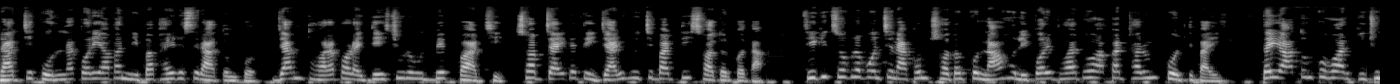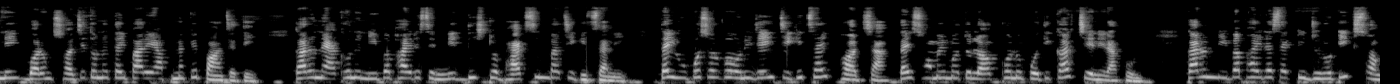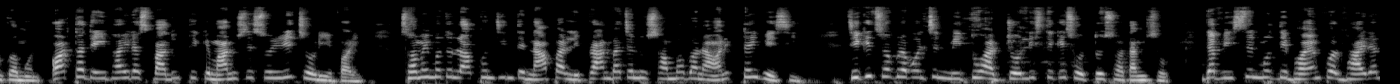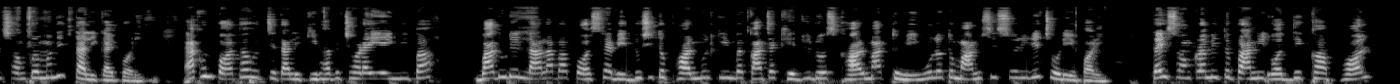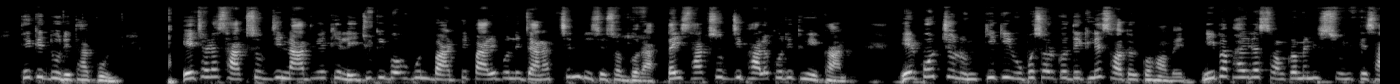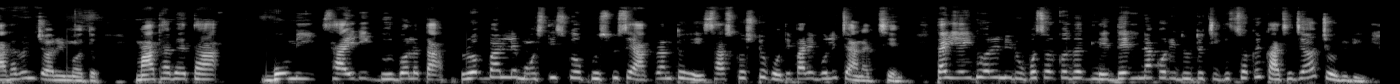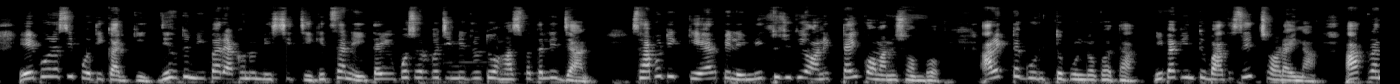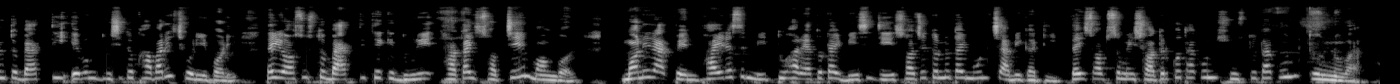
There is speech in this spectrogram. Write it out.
রাজ্যে করোনা করে আবার নিপা ভাইরাসের আতঙ্ক। যার ধরা পড়ায় দেশ জুড়ে উদ্বেগ বাড়ছে। সব জায়গাতেই জারি হচ্ছে বাড়তি সতর্কতা। চিকিৎসকরা বলছেন এখন সতর্ক না হলে পরে ভয়াবহ আকার ধারণ করতে পারে। তাই আতঙ্ক হওয়ার কিছু নেই, বরং সচেতনতাই পারে আপনাকে বাঁচাতে। কারণ এখনও নিপা ভাইরাসের নির্দিষ্ট ভ্যাকসিন বা চিকিৎসা নেই। তাই উপসর্গ অনুযায়ী চিকিৎসায় খরচা তাই সময় মতো লক্ষণ ও প্রতিকার চেনে রাখুন। কারণ নিবা ভাইরাস একটি জুনোটিক সংক্রমণ। অর্থাৎ এই ভাইরাস বাদুর থেকে মানুষের শরীরে ছড়িয়ে পড়ে। সময় মতো লক্ষণ চিনতে না পারলে প্রাণ বাঁচানোর সম্ভাবনা অনেকটাই বেশি। চিকিৎসকরা বলছেন মৃত্যু হার চল্লিশ থেকে সত্তর শতাংশ, যা বিশ্বের মধ্যে ভয়ঙ্কর ভাইরাল সংক্রমণের তালিকায় পড়ে। এখন কথা হচ্ছে তাহলে কীভাবে ছড়ায় এই নিপা? বাদুড়ের লালা বা পশ্রাবে দূষিত ফলমূল কিংবা কাঁচা খেজুর রস খাওয়ার মাধ্যমে মূলত মানুষের শরীরে ছড়িয়ে পড়ে। তাই সংক্রামিত প্রাণীর অর্ধেক খাওয়া ফল থেকে দূরে থাকুন। এছাড়া শাকসবজি না ধুয়ে খেলে ঝুঁকি বহুগুণ বাড়তে পারে বলে জানাচ্ছেন বিশেষজ্ঞরা। তাই শাকসবজি ভালো করে ধুয়ে খান। এরপর চলুন কি কি উপসর্গ দেখলে সতর্ক হবেন। নিপা ভাইরাস সংক্রমণের শুরুতে সাধারণ জ্বরের মতো। মাথা ব্যথা বমি, শারীরিক দুর্বলতা, রোগ বাড়লে মস্তিষ্ক ফুসফুসে আক্রান্ত হয়ে শ্বাসকষ্ট হতে পারে বলে জানাচ্ছেন। তাই এই ধরনের উপসর্গ দেখলে দেরি না করে দ্রুত চিকিৎসকের কাছে যাওয়া জরুরি। এরপর আসি প্রতিকার কি? যেহেতু নিপার এখনও নিশ্চিত চিকিৎসা নেই, তাই উপসর্গ চিহ্নে দ্রুত হাসপাতালে যান। সাপোর্টিভ কেয়ার পেলে মৃত্যু ঝুঁকি অনেকটাই কমানো সম্ভব। আরেকটা গুরুত্বপূর্ণ কথা, নিপা কিন্তু বাতাসে ছড়ায় না। আক্রান্ত ব্যক্তি এবং দূষিত খাবারই ছড়িয়ে পড়ে, তাই অসুস্থ ব্যক্তি থেকে দূরে থাকাই সবচেয়ে মঙ্গল। মনে রাখবেন, ভাইরাসের মৃত্যু হার এতটাই বেশি যে সচেতনতাই মূল চাবিকাঠি। তাই সবসময় সতর্ক থাকুন, সুস্থ থাকুন, ধন্যবাদ।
